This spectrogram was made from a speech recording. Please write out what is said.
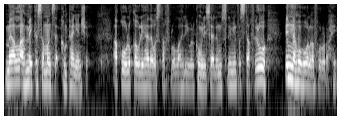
May Allah make us amongst that companionship. أقول قولي هذا واستغفر الله لي ولكم ولسائر المسلمين فاستغفروه إنه هو الغفور الرحيم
